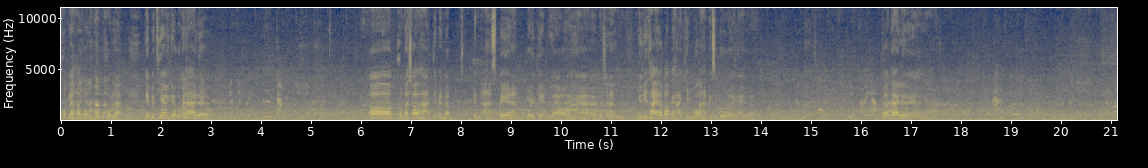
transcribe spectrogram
ครบแล้วครับผมผมครบแล้วเตรียมไปเที่ยวอย่างเดียวก็ไม่ได้เลย คืออยากไปกินเนี่ยเออผมว่าชอบอาหารที่เป็นแบบเป็นอาหารสเปนอาหารโปรตุเกสอยู่แล้วอะไรเงี้ยเออเพราะฉะนั้นอยู่ที่ไทยเราก็ไปหากินพวกอาหารเม็กซิโกอะไรเงี้ยอยู่แล้วก็คือพอไปถึงถิ่นอะไรอย่างก็ได้เลยอะไรเอเงี้ยออะแล้วก็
